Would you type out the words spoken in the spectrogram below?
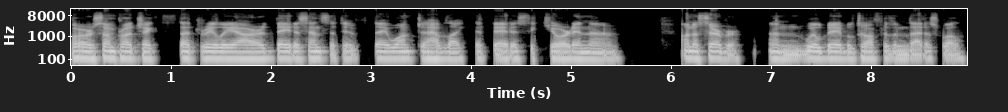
for some projects that really are data sensitive they want to have like the data secured in a on a server and we'll be able to offer them that as well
